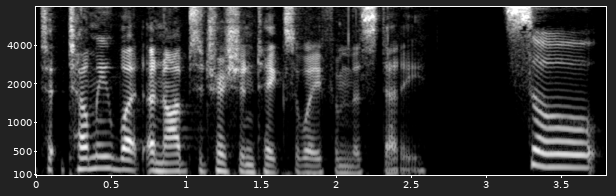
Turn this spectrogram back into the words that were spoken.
t- tell me what an obstetrician takes away from this study. So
